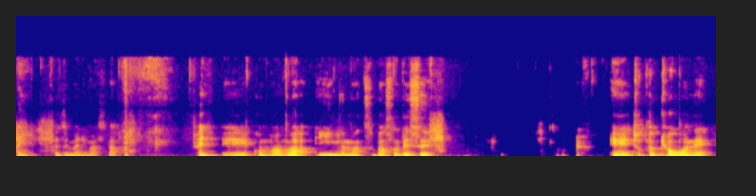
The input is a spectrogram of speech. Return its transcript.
はい、始まりました。はい、えーこんばんは、飯沼翼です。えーちょっと今日はね、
